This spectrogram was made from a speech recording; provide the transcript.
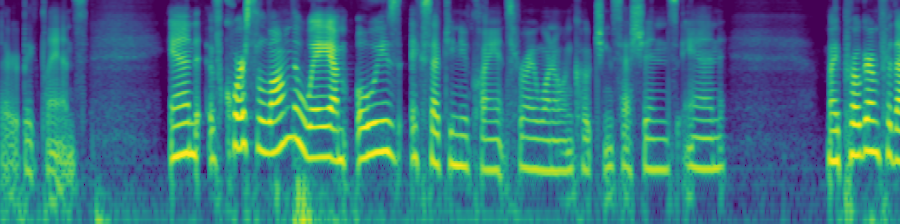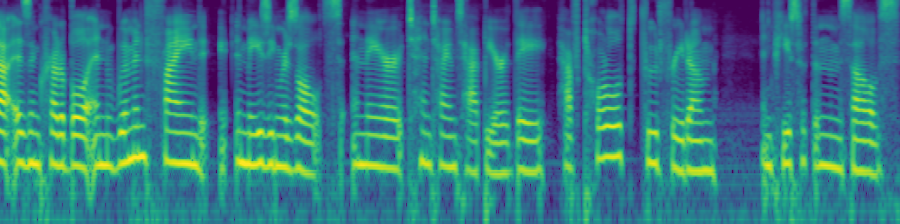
there are big plans. And of course, along the way, I'm always accepting new clients for my one on one coaching sessions. And my program for that is incredible. And women find amazing results and they are 10 times happier. They have total food freedom and peace within themselves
